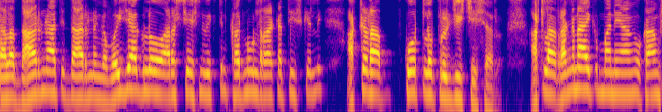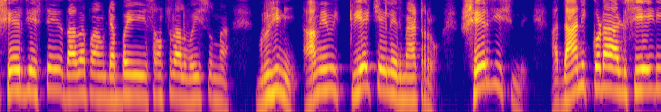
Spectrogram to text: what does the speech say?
చాలా దారుణాతి దారుణంగా వైజాగ్లో అరెస్ట్ చేసిన వ్యక్తిని కర్నూలు రాక తీసుకెళ్ళి అక్కడ కోర్టులో ప్రొడ్యూస్ చేశారు. అట్లా రంగనాయకం అనే ఆమె ఒక ఆమె షేర్ చేస్తే దాదాపు ఆమె డెబ్బై సంవత్సరాల వయసు ఉన్న గృహిణి. ఆమె ఏమి క్రియేట్ చేయలేదు మ్యాటరు. షేర్ చేసింది. దానికి కూడా వాళ్ళు సిఐడి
